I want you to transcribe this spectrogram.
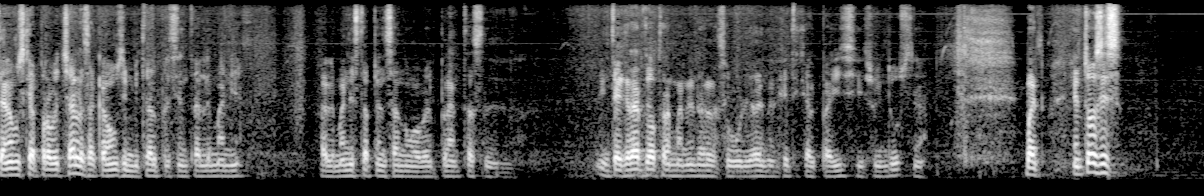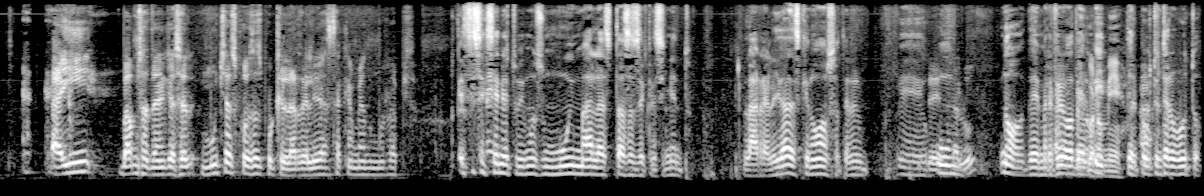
tenemos que aprovecharlas. Acabamos de invitar al presidente de Alemania. Alemania está pensando en mover plantas, eh, integrar de otra manera la seguridad energética del país y su industria. Bueno, entonces, ahí vamos a tener que hacer muchas cosas porque la realidad está cambiando muy rápido. Este sexenio tuvimos muy malas tasas de crecimiento. La realidad es que no vamos a tener eh, ¿De un... salud? No, de, me refiero del, PIB, economía. del Producto Interno Bruto.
